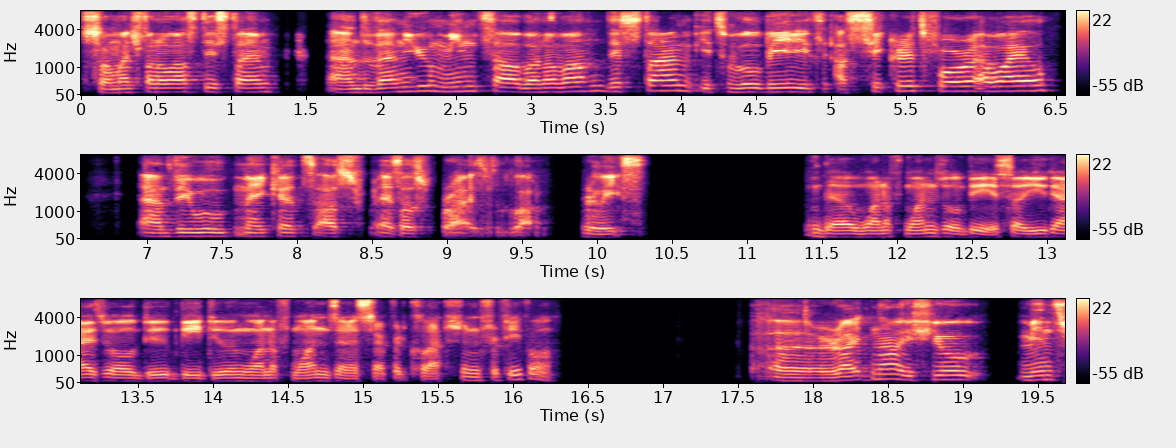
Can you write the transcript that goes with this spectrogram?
so much one on ones this time. And when you mint a one on one this time, it will be a secret for a while, and we will make it as as a surprise release. The one of ones will be so you guys will do be doing one of ones in a separate collection for people. Uh, right now, if you mint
